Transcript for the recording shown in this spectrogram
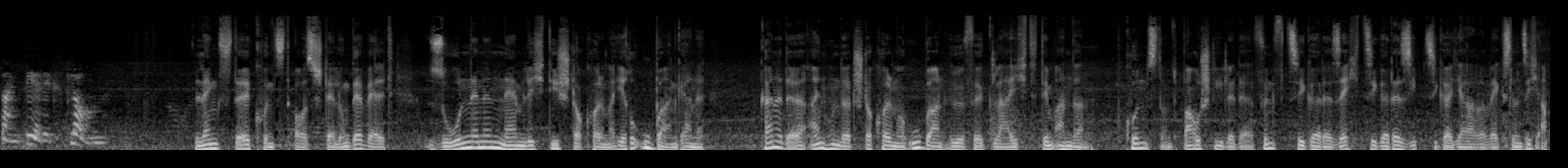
Sankt Eriksplan längste Kunstausstellung der Welt. So nennen nämlich die Stockholmer ihre U-Bahn gerne. Keiner der 100 Stockholmer U-Bahnhöfe gleicht dem anderen. Kunst und Baustile der 50er, der 60er, der 70er Jahre wechseln sich ab.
